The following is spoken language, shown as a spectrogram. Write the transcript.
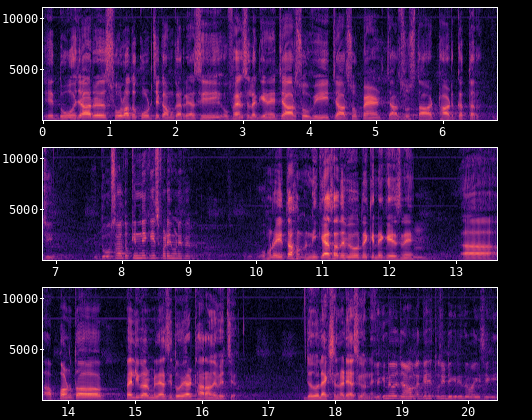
ਇਹ 2016 ਤੋਂ ਕੋਰਟ 'ਚ ਕੰਮ ਕਰ ਰਿਹਾ ਸੀ। ਆਫੈਂਸ ਲੱਗੇ ਨੇ 420 465 467 68 ਜੀ। 2 ਸਾਲ ਤੋਂ ਕਿੰਨੇ ਕੇਸ ਫੜੇ ਹੋਣੇ ਫਿਰ? ਹੁਣ ਇਹ ਤਾਂ ਨਹੀਂ ਕਹਿ ਸਕਦੇ ਵੀ ਉਹਦੇ ਕਿੰਨੇ ਕੇਸ ਨੇ। ਆਪਾਂ ਨੂੰ ਤਾਂ ਪਹਿਲੀ ਵਾਰ ਮਿਲਿਆ ਸੀ 2018 ਦੇ ਵਿੱਚ। ਜਦੋਂ ਇਲੈਕਸ਼ਨ ਲੜਿਆ ਸੀ ਉਹਨੇ। ਲੇਕਿਨ ਇਲਜ਼ਾਮ ਲੱਗੇ ਸੀ ਤੁਸੀਂ ਡਿਗਰੀ ਦਵਾਈ ਸੀਗੀ।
